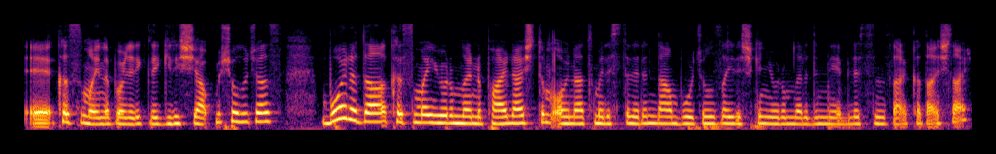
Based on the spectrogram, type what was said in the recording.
Ee, Kasım ayına böylelikle giriş yapmış olacağız. Bu arada Kasım ayı yorumlarını paylaştım. Oynatma listelerinden burcunuza ilişkin yorumları dinleyebilirsiniz arkadaşlar.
